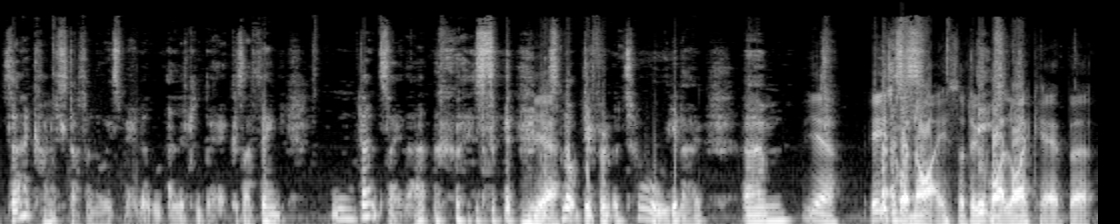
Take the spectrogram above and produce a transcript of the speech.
So that kind mm. of stuff annoys me a little, a little bit because I think, mm, don't say that. it's, yeah. it's, not different at all. You know. Um, yeah, it is quite nice. I do quite like it, but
